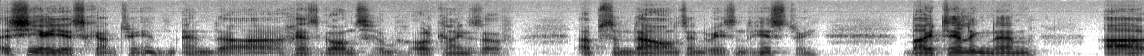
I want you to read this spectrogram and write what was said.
a serious country and uh, has gone through all kinds of ups and downs in recent history by telling them, uh,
